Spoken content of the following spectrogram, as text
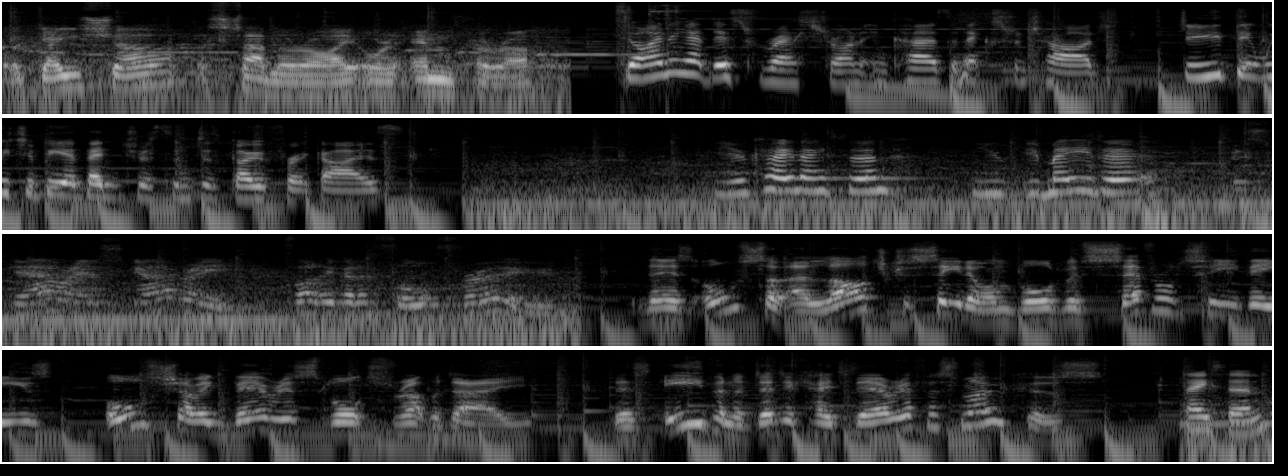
A geisha, a samurai, or an emperor. Dining at this restaurant incurs an extra charge. Do you think we should be adventurous and just go for it, guys? You okay, Nathan? You you made it. It's scary, it's scary. Thought they're going to fall through. There's also a large casino on board with several TVs, all showing various sports throughout the day. There's even a dedicated area for smokers. Nathan,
